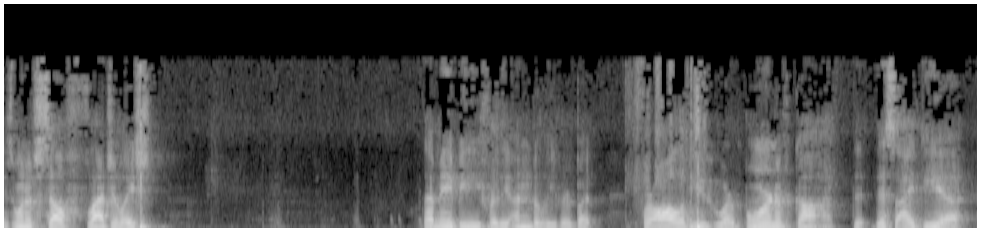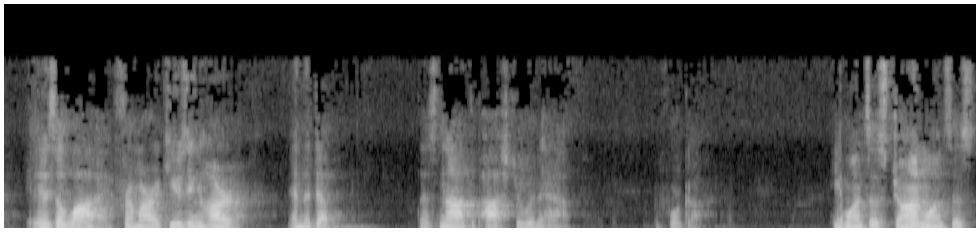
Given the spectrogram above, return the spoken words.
is one of self-flagellation. That may be for the unbeliever, but for all of you who are born of God, th- this idea is a lie from our accusing heart and the devil. That's not the posture we're to have before God. He wants us, John wants us,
